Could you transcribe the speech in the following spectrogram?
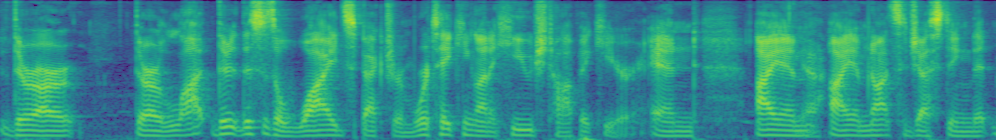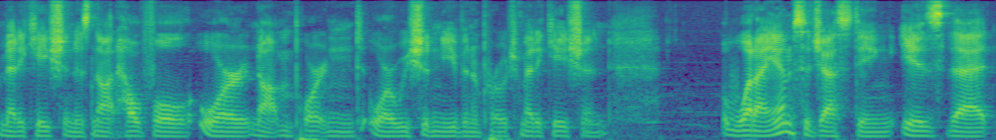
there are there are a lot there, this is a wide spectrum. We're taking on a huge topic here. And i am yeah. i am not suggesting that medication is not helpful or not important or we shouldn't even approach medication. What i am suggesting is that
